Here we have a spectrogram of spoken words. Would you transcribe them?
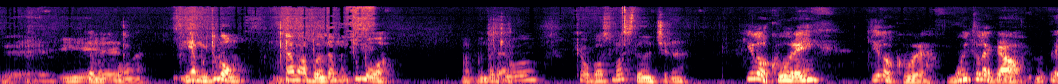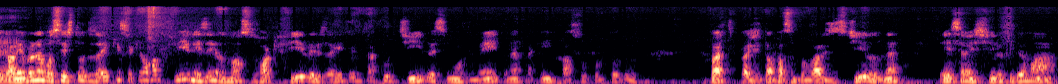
É, E É muito bom, né? e é muito bom. É uma banda muito boa. Uma banda que eu, que eu gosto bastante, né? Que loucura, hein? Que loucura. Muito legal, muito legal. Lembrando a vocês todos aí que esse aqui é o Rock Feelings, hein? Os nossos Rock Feelers aí, pra gente tá curtindo esse movimento, né? Pra quem passou por todo. Pra gente tá passando por vários estilos, né? Esse é um estilo que deu uma,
